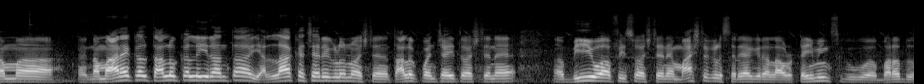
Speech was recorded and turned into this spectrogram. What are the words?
ನಮ್ಮ ನಮ್ಮ ಆನೇಕಲ್ ತಾಲೂಕಲ್ಲಿ ಇರೋಂಥ ಎಲ್ಲ ಕಚೇರಿಗಳೂ ಅಷ್ಟೇ, ತಾಲೂಕ್ ಪಂಚಾಯತು ಅಷ್ಟೇ ಬಿ ಯು ಆಫೀಸು ಅಷ್ಟೇ ಮಾಸ್ಟರ್ಗಳು ಸರಿಯಾಗಿರಲ್ಲ, ಅವ್ರ ಟೈಮಿಂಗ್ಸ್ ಬರೋದು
